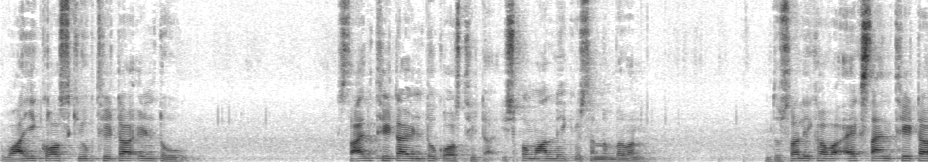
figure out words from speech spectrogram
y cos cube theta into sine theta into cos theta. इसको मान लें इक्वेशन नंबर वन दूसरा लिखा हुआ x sine theta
